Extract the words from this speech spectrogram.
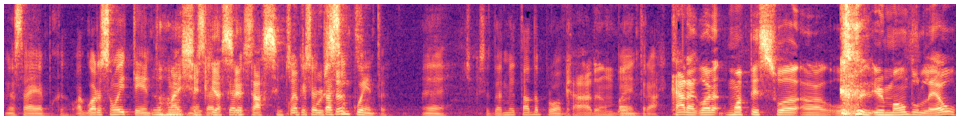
nessa época. Agora são 80. Aham. Mas tinha que era- acertar Tinha 50%? que acertar 50. É, que acertar metade da prova Caramba. pra entrar. Cara, agora, uma pessoa, o irmão do Léo,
